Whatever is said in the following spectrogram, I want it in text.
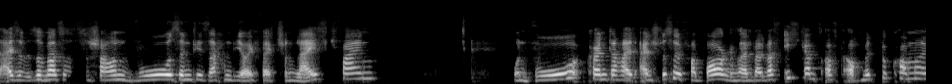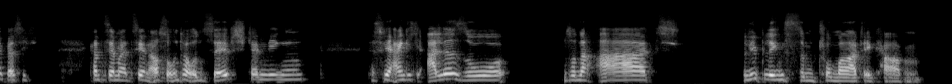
also sowas zu schauen, wo sind die Sachen, die euch vielleicht schon leicht fallen und wo könnte halt ein Schlüssel verborgen sein, weil was ich ganz oft auch mitbekomme, ich weiß nicht, kannst du ja mal erzählen, auch so unter uns Selbstständigen, dass wir eigentlich alle so, so eine Art Lieblingssymptomatik haben.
